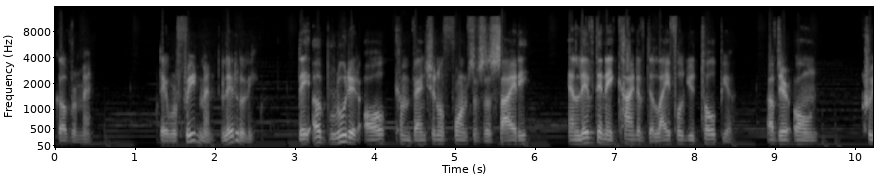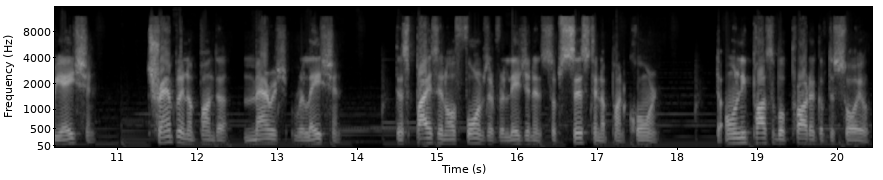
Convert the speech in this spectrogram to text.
government. They were freedmen, literally. They uprooted all conventional forms of society and lived in a kind of delightful utopia of their own creation, trampling upon the marriage relation, despising all forms of religion and subsisting upon corn, the only possible product of the soil,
